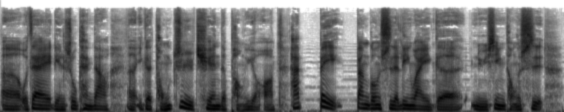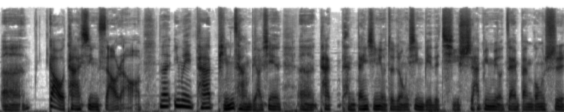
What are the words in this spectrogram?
呃，我在脸书看到呃一个同志圈的朋友啊，他。被办公室的另外一个女性同事，呃，告他性骚扰。那因为他平常表现，呃，他很担心有这种性别的歧视，他并没有在办公室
